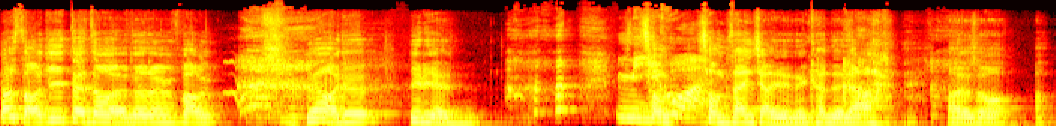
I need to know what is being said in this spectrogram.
然后手机对着我耳朵那边放，然后我就一脸冲迷幻，冲三小姐能看着他，然后就说：“哦，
